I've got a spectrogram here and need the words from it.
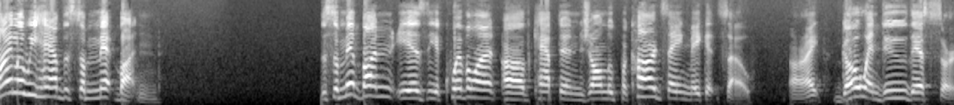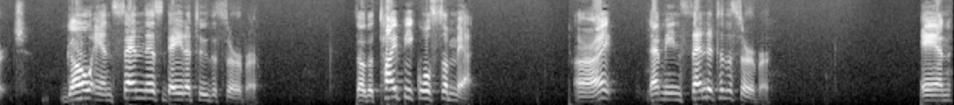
Finally, we have the submit button. The submit button is the equivalent of Captain Jean-Luc Picard saying make it so. All right? Go and do this search. Go and send this data to the server. So the type equals submit. All right? That means send it to the server. And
